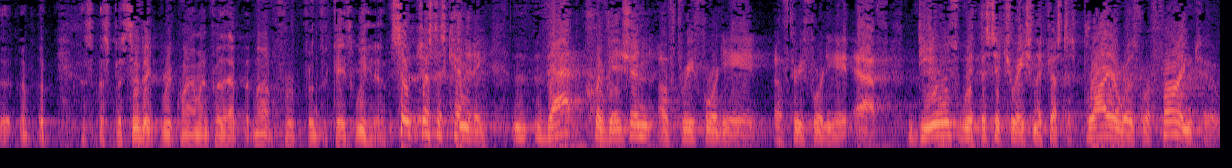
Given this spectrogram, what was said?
a, specific requirement for that, but not for, for the case we have. So, Justice Kennedy, that provision of 348 of 348F deals with the situation that Justice Breyer was referring to,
